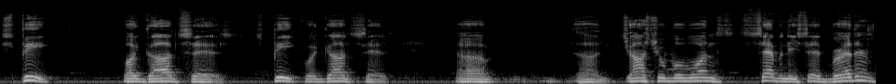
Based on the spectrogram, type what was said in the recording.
Speak what God says. Speak what God says. Um, uh, Joshua 1 7, he said, Brethren,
